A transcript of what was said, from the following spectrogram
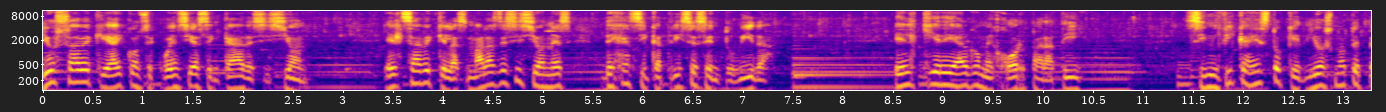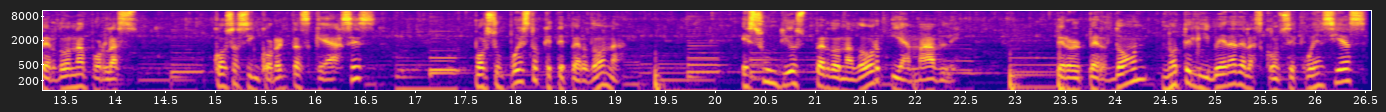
Dios sabe que hay consecuencias en cada decisión. Él sabe que las malas decisiones dejan cicatrices en tu vida. Él quiere algo mejor para ti. ¿Significa esto que Dios no te perdona por las cosas incorrectas que haces? Por supuesto que te perdona. Es un Dios perdonador y amable. Pero el perdón no te libera de las consecuencias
